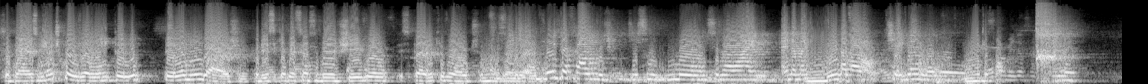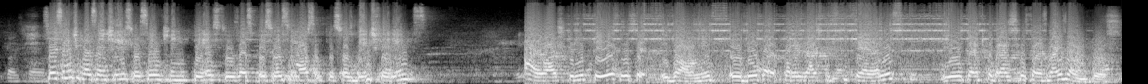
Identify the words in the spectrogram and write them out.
Você conhece um monte de coisa do aluno pelo, pela linguagem. Por isso que a questão subjetiva eu espero que volte. né? Tinha muita falta disso no ensino online, ainda mais que tava chegando no. Muita falta. Você sente bastante isso, assim, que em textos as pessoas se mostram pessoas bem diferentes? Ah, eu acho que no texto, igual, eu dou para, para didáticos pequenos e eu tento cobrar as questões mais amplas.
